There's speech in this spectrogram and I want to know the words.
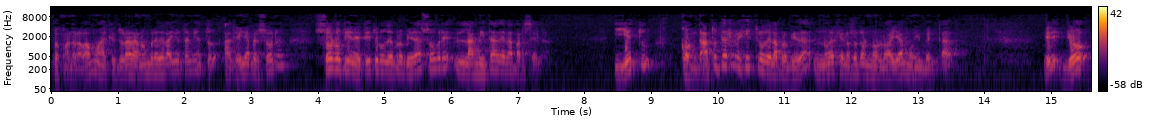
Pues cuando la vamos a escriturar a nombre del ayuntamiento, aquella persona solo tiene título de propiedad sobre la mitad de la parcela. Y esto con datos del registro de la propiedad, no es que nosotros nos lo hayamos inventado. Mire, yo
